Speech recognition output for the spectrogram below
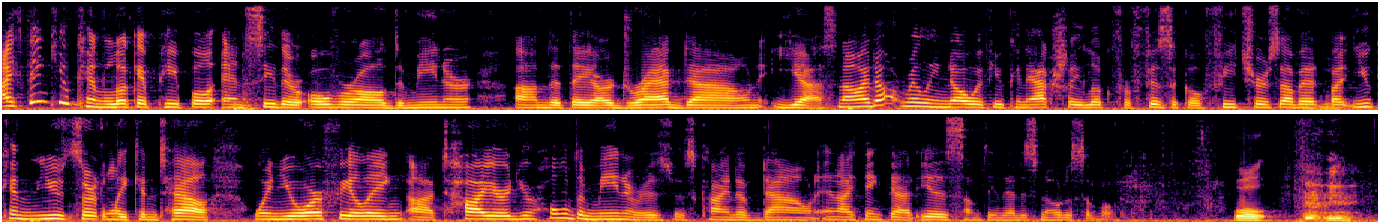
I think you can look at people and see their overall demeanor, um, that they are dragged down, yes. Now, I don't really know if you can actually look for physical features of it, mm -hmm. but you can, you certainly can tell when you're feeling uh, tired, your whole demeanor is just kind of down, and I think that is something that is noticeable. Well,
